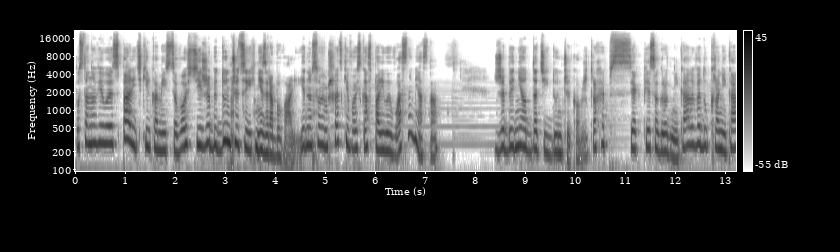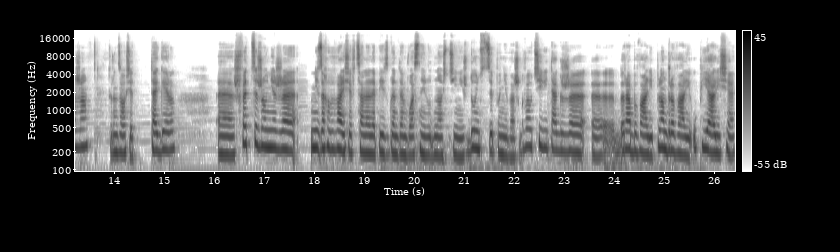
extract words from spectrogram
postanowiły spalić kilka miejscowości, żeby Duńczycy ich nie zrabowali. Jednym słowem, szwedzkie wojska spaliły własne miasta, żeby nie oddać ich Duńczykom, że trochę ps, jak pies ogrodnika, ale według kronikarza, który nazywał się Tegel, e, szwedzcy żołnierze nie zachowywali się wcale lepiej względem własnej ludności niż duńscy, ponieważ gwałcili także, e, rabowali, plądrowali, upijali się.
